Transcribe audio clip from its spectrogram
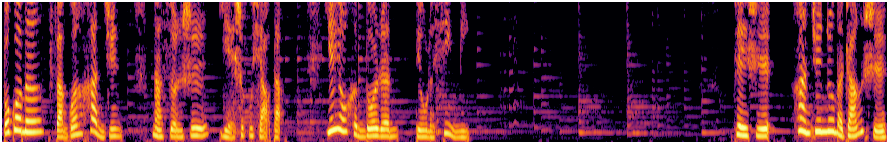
不过呢，反观汉军，那损失也是不小的，也有很多人丢了性命。这时，汉军中的长史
